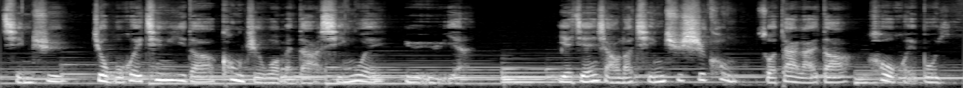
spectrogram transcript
情绪就不会轻易的控制我们的行为与语言，也减少了情绪失控所带来的后悔不已。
